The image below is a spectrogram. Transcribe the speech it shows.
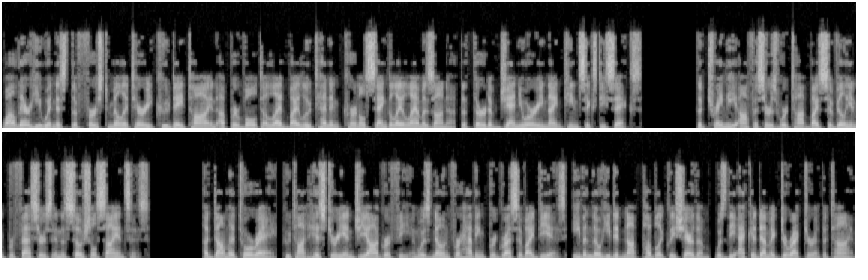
While there he witnessed the first military coup d'état in Upper Volta led by Lieutenant Colonel Sangoulé Lamizana the 3rd of January 1966. The trainee officers were taught by civilian professors in the social sciences. Adama Touré, who taught history and geography and was known for having progressive ideas, even though he did not publicly share them, was the academic director at the time.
